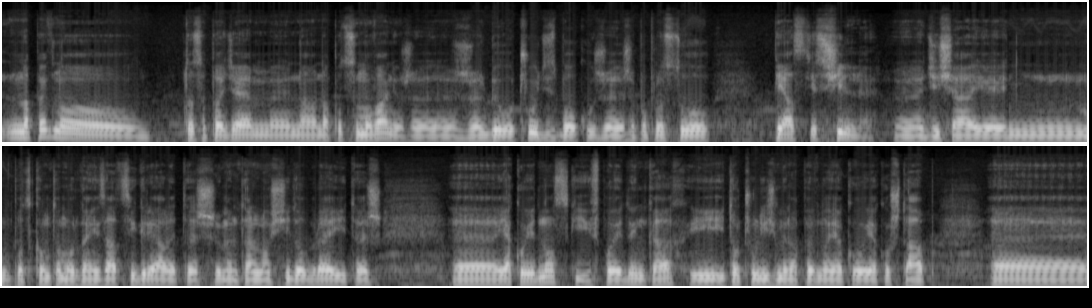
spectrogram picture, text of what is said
na pewno to, co powiedziałem na, na podsumowaniu, że, że było czuć z boku, że, że po prostu Piast jest silny y, dzisiaj mm, pod kątem organizacji gry, ale też mentalności dobrej i też e, jako jednostki w pojedynkach i, i to czuliśmy na pewno jako, jako sztab. E,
